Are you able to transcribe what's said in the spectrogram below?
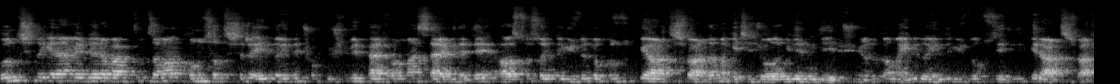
Bunun dışında gelen verilere baktığım zaman konu satışları Eylül ayında çok güçlü bir performans sergiledi. Ağustos ayında %9'luk bir artış vardı ama geçici olabilir mi diye düşünüyorduk ama Eylül ayında %37'lik bir artış var.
